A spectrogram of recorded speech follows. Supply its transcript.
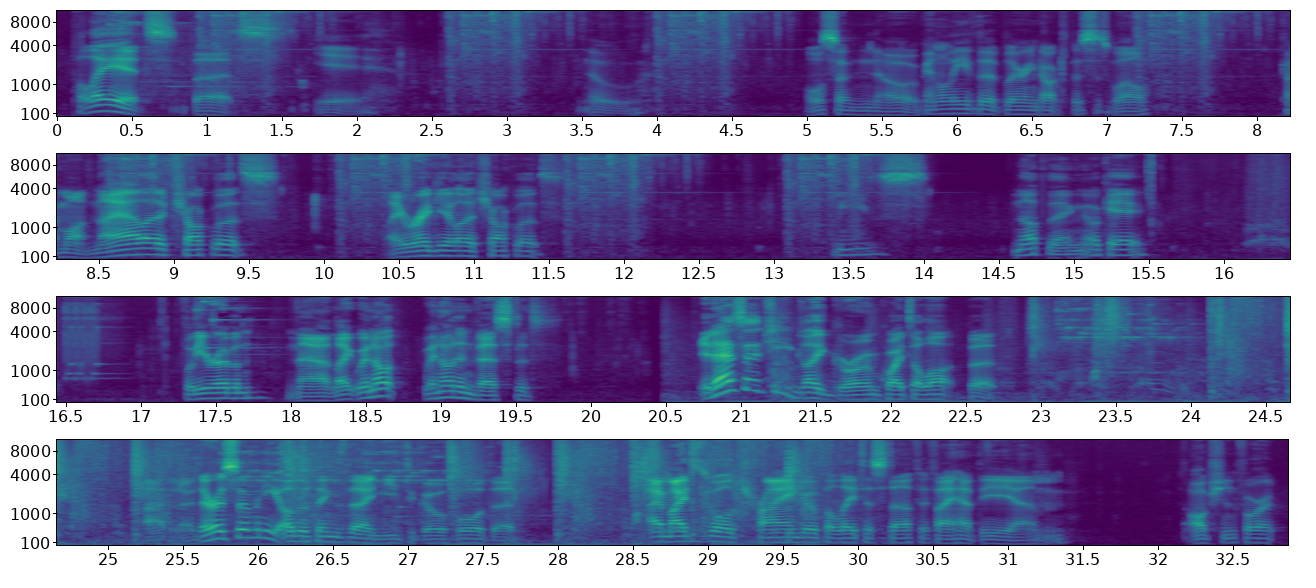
Play it, but yeah. No. Also, no. Gonna leave the Blue Ringed Octopus as well. Come on, Nyala chocolates. Like regular chocolates. Please. Nothing? Okay. Flea ribbon? Nah, like we're not we're not invested. It has actually like grown quite a lot, but I don't know. There are so many other things that I need to go for that I might as well try and go for later stuff if I have the um, option for it.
